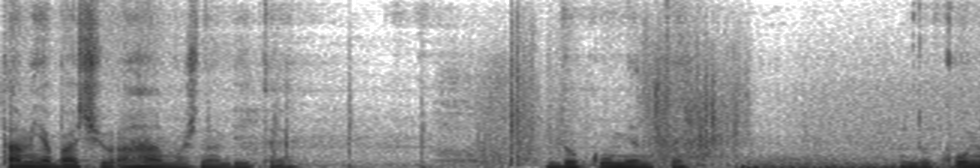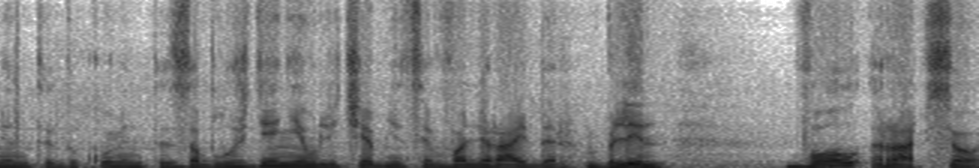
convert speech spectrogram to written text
Там я бачу. Ага, можна обійти. Документи. Документи, документи. Заблуждение в лічебниці Вальрайдер. Блін. Волрайдер. Все,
